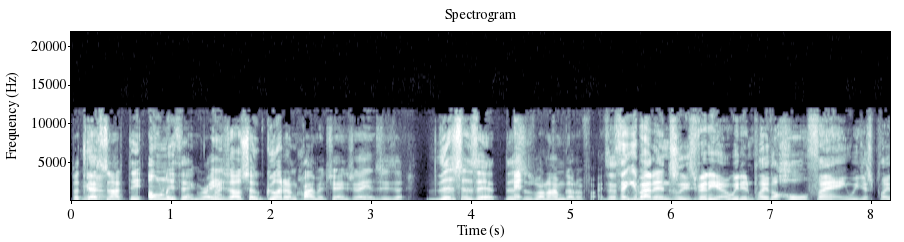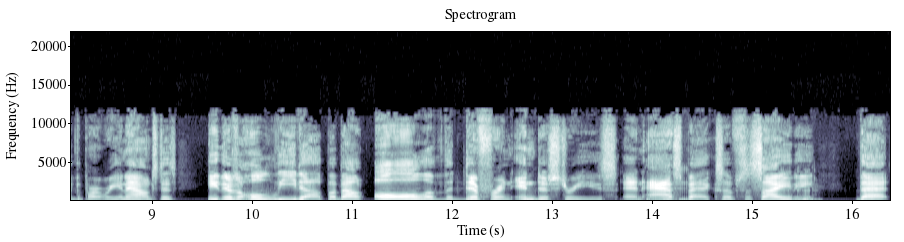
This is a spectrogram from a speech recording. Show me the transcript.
But that's Yeah. not the only thing, right? He's also good on climate change. He said, this is it. This is what I'm going to fight. The thing about Inslee's video, we didn't play the whole thing. We just played the part where he announced is he, there's a whole lead up about all of the different industries and Mm-hmm. aspects of society that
